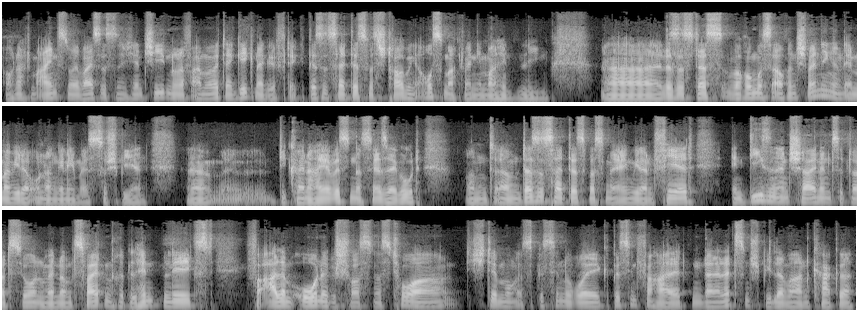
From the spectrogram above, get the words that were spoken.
auch nach dem 1-0 weiß es nicht entschieden und auf einmal wird der Gegner giftig. Das ist halt das, was Straubing ausmacht, wenn die mal hinten liegen. Äh, das ist das, warum es auch in Schwenningen immer wieder unangenehm ist zu spielen. Äh, die Kölner Haie wissen das sehr, sehr gut. Und ähm, das ist halt das, was mir irgendwie dann fehlt. In diesen entscheidenden Situationen, wenn du im zweiten Drittel hinten legst, vor allem ohne geschossenes Tor, die Stimmung ist bisschen ruhig, bisschen verhalten, deine letzten Spiele waren kacke,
